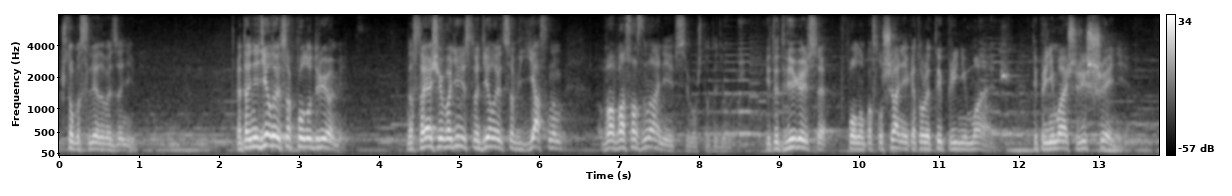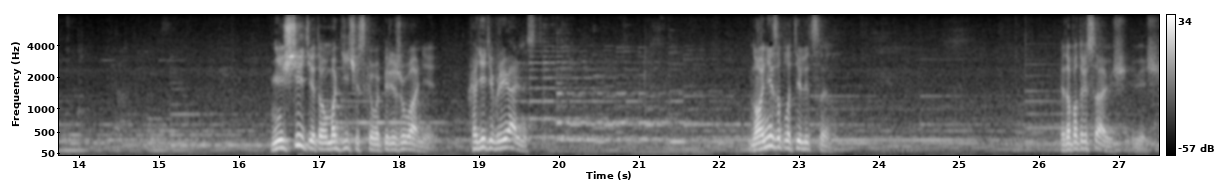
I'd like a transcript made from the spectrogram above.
чтобы следовать за Ним. Это не делается в полудреме. Настоящее водительство делается в ясном, в, в осознании всего, что ты делаешь. И ты двигаешься в полном послушании, которое ты принимаешь. Ты принимаешь решение. Не ищите этого магического переживания. Ходите в реальности. Но они заплатили цену. Это потрясающая вещь.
